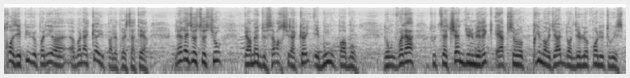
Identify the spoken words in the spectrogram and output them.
3 épis ne veut pas dire un, bon accueil par le prestataire. Les réseaux sociaux permettent de savoir si l'accueil est bon ou pas bon. Donc voilà, toute cette chaîne du numérique est absolument primordiale dans le développement du tourisme.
